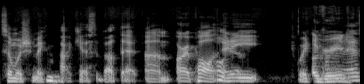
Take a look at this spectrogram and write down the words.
Someone should make a podcast about that. Um, all right, Paul. Oh, any Wait, Agreed. I,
